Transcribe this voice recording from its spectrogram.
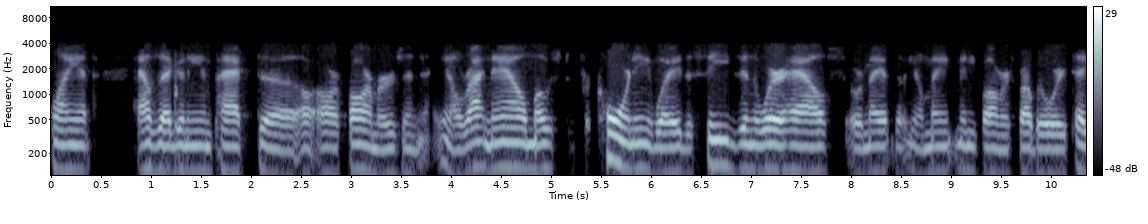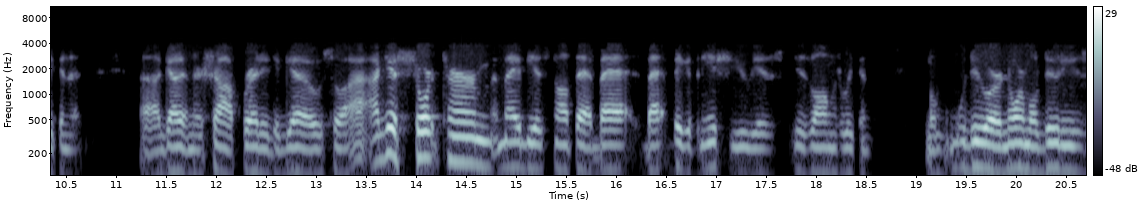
plant. How's that going to impact uh, our, our farmers? And you know, right now, most for corn anyway, the seeds in the warehouse, or may, you know, may, many farmers probably already taken it uh, got it in their shop ready to go. So I, I guess short term, maybe it's not that bad, that big of an issue, is as long as we can you know, do our normal duties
